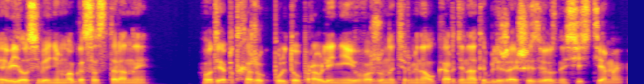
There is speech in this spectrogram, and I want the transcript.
Я видел себя немного со стороны. Вот я подхожу к пульту управления и ввожу на терминал координаты ближайшей звездной системы.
